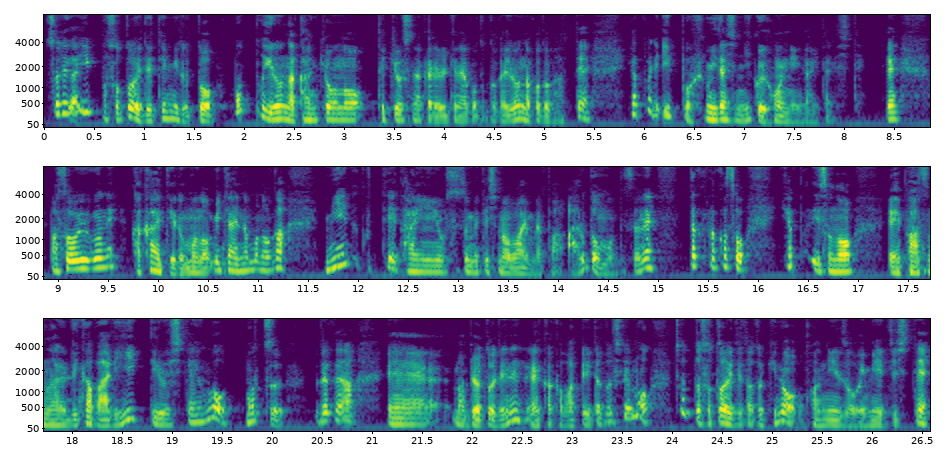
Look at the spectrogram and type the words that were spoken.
それが一歩外へ出てみると、もっといろんな環境の適応しなければいけないこととかいろんなことがあって、やっぱり一歩踏み出しにくい本人がいたりして。で、まあ、そういうね、抱えているものみたいなものが見えなくて退院を進めてしまう場合もやっぱあると思うんですよね。だからこそ、やっぱりその、えー、パーソナルリカバリーっていう視点を持つだから、えー、まあ、病棟でね、関わっていたとしても、ちょっと外へ出た時の本人像をイメージして、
